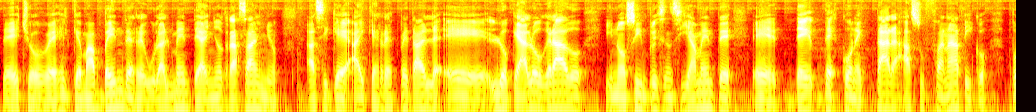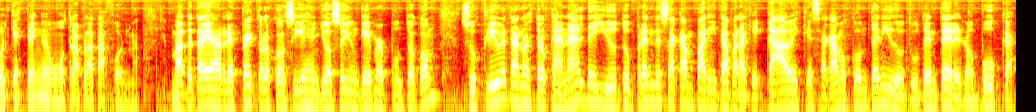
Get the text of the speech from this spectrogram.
De hecho, es el que más vende regularmente año tras año. Así que hay que respetar eh, lo que ha logrado y no simple y sencillamente eh, desconectar a sus fanáticos porque estén en otra plataforma. Más detalles al respecto los consigues en yo soy un gamer.com. Suscríbete a nuestro canal de YouTube, prende esa campanita para que cada vez que sacamos contenido tú te enteres, nos busca.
